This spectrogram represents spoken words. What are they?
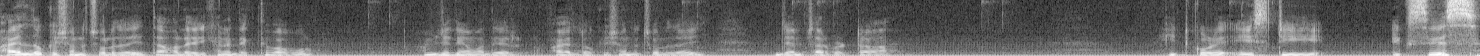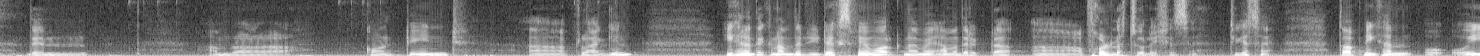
ফাইল লোকেশনে চলে যাই, তাহলে এখানে দেখতে পাবো, আমি যদি আমাদের ফাইল লোকেশনে চলে যাই জ্যাম সার্ভারটা হিট করে এইচটি এক্সেস দেন আমরা কন্টেন্ট প্লাগইন এখানে দেখেন আমাদের রিটেক্স ফ্রেমওয়ার্ক নামে আমাদের একটা ফোল্ডার চলে এসেছে, ঠিক আছে? তো আপনি এখানে ওই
